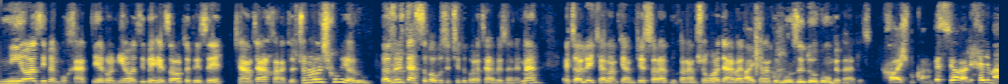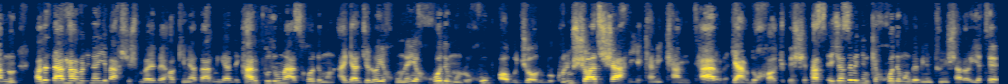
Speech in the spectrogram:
نیازی به مخدر و نیازی به هزار تا بزه کمتر خواهد داشت. چون حالش خوبه یارو. لازمش دست با واسه چیز بالاتر بزنه. من اطاله کلام کم جسارت می‌کنم. شما رو دعوت می‌کنم به موضوع دوم بپرداز خواهش می‌کنم. بسیار عالی. خیلی ممنون. حالا در هر حال اینا یه بخشش به حاکمیت برمیگرده. هر کدوم از خودمون اگر جلوی خونه خودمون رو خوب آب و جارو بکنیم شاید شهر یه کمی کمتر گرد و خاک بشه. پس اجازه بدیم که خودمون ببینیم تو این شرایط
